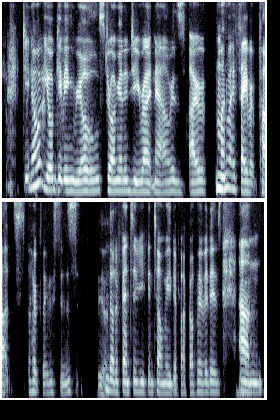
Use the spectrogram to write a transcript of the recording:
Do you know what you're giving real strong energy right now? Is I one of my favorite parts. Hopefully, this is yeah. not offensive. You can tell me to fuck off if it is. Um,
